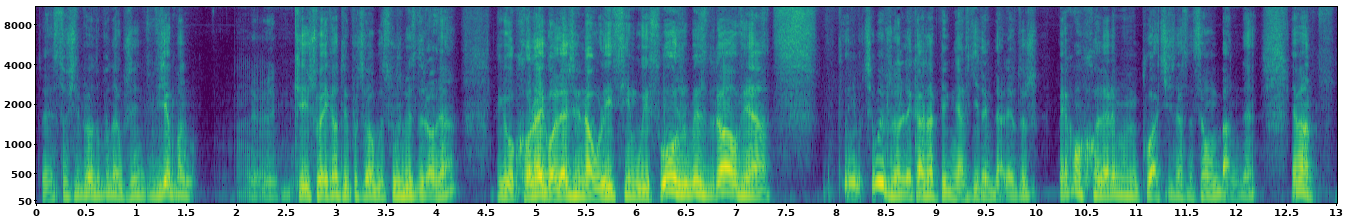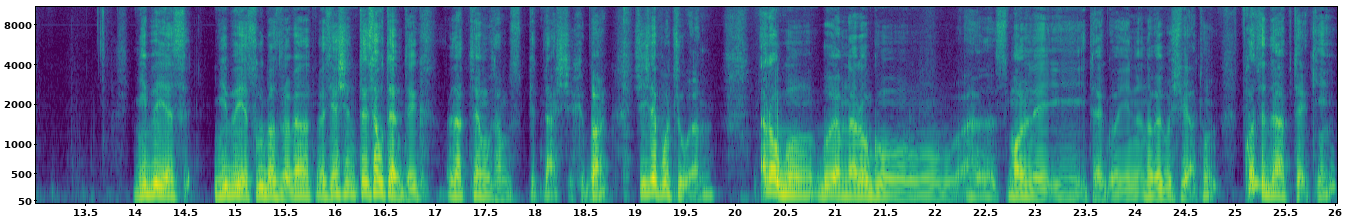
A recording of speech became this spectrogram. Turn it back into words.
To jest coś nieprawdopodobnego. Widział pan e, kiedyś człowieka, który potrzebowałby służby zdrowia? Takiego chorego leży na ulicy i mówi służby zdrowia. Tego nie potrzebuje że lekarza, pielęgniarki i tak dalej. Otóż po jaką cholerę mamy płacić na tę całą bandę? Ja pan, niby jest, niby jest służba zdrowia, natomiast ja się, to jest autentyk, lat temu tam z 15 chyba, Tak. się źle poczułem. Na rogu, byłem na rogu e, Smolnej i, i tego, i Nowego Światu. Wchodzę do apteki,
